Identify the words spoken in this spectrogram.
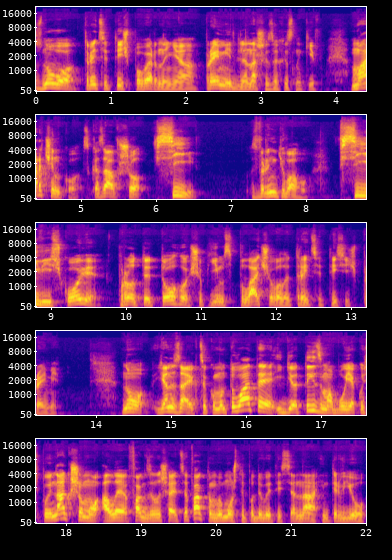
Знову 30 тисяч повернення премій для наших захисників. Марченко сказав, що всі, зверніть увагу, всі військові проти того, щоб їм сплачували 30 тисяч премій. Ну, я не знаю, як це коментувати, ідіотизм або якось по-інакшому, але факт залишається фактом. Ви можете подивитися на інтерв'ю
